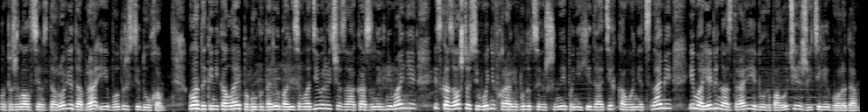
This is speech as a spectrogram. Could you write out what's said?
Он пожелал всем здоровья, добра и бодрости духа. Владыка Николай поблагодарил Бориса Владимировича за оказанное внимание и сказал, что сегодня в храме будут совершены панихиды от тех, кого нет с нами, и молебен о здравии и благополучии жителей города.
